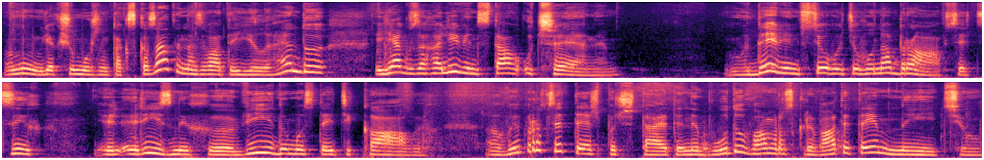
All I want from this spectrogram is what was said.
ну, якщо можна так сказати, назвати її легендою, як взагалі він став ученим. Де він всього цього набрався, цих різних е, відомостей цікавих. Ви про це теж почитаєте. Не буду вам розкривати таємницю.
